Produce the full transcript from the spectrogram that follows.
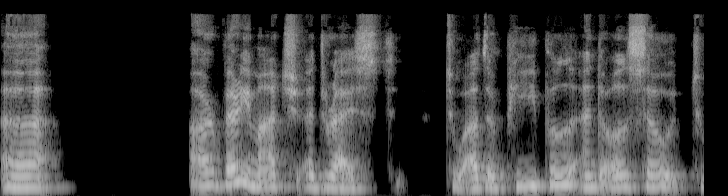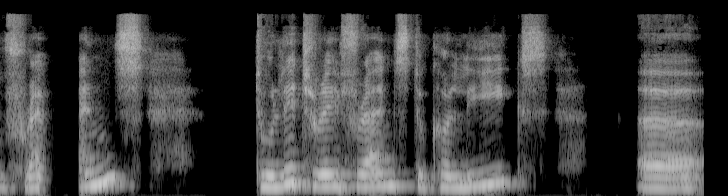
uh, are very much addressed to other people and also to friends, to literary friends, to colleagues. Uh,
